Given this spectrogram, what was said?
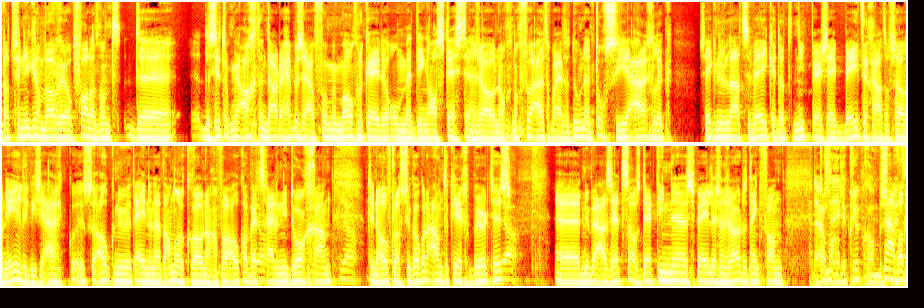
Dat vind ik dan wel weer opvallend, want de, er zit ook meer achter. En daardoor hebben zij ook veel meer mogelijkheden om met dingen als testen en zo nog, nog veel uitgebreider te doen. En toch zie je eigenlijk, zeker nu de laatste weken, dat het niet per se beter gaat of zo in de Eredivisie. Eigenlijk is er ook nu het ene na het andere coronageval ook al wedstrijden niet doorgegaan. Ja. Wat in de hoofdklasse natuurlijk ook een aantal keer gebeurd is. Ja. Eh, nu bij AZ zelfs 13 eh, spelers en zo. Dat denk ik van, Ja, daar is Kan de hele club gewoon besmet nou,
